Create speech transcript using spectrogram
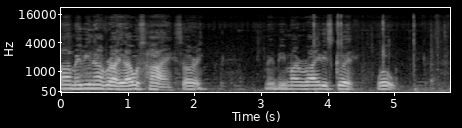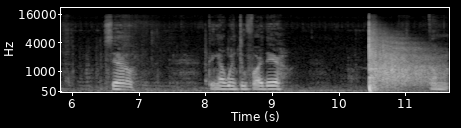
Oh, maybe not right. I was high. Sorry. Maybe my right is good. Whoa. So, I think I went too far there. Come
